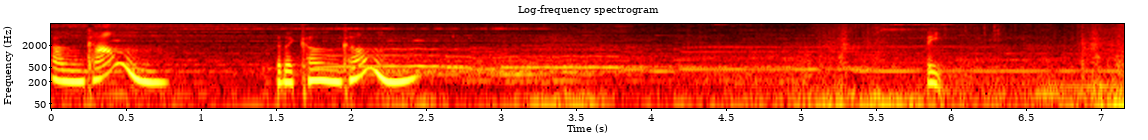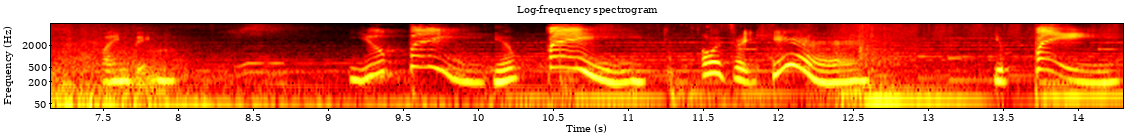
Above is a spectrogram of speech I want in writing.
Come, come. Gotta come, come. Wait. Finding. Yuppie! Yippee! Oh, it's right here. Yippee!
